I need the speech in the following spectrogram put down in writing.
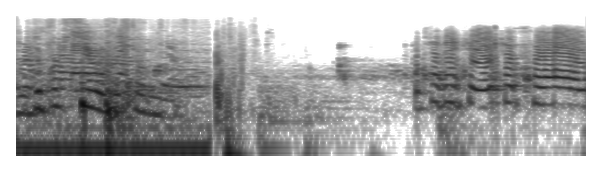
Ну ты почти вытащил меня. Смотрите, я сейчас снимаю.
